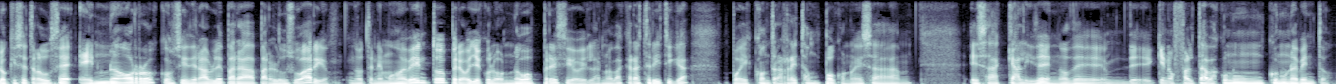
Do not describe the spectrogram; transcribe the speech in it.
lo que se traduce en un ahorro considerable para, el usuario. No tenemos eventos, pero oye, con los nuevos precios y las nuevas características, pues contrarresta un poco ¿no? esa, esa calidez ¿no? de, que nos faltaba con un, con un evento.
